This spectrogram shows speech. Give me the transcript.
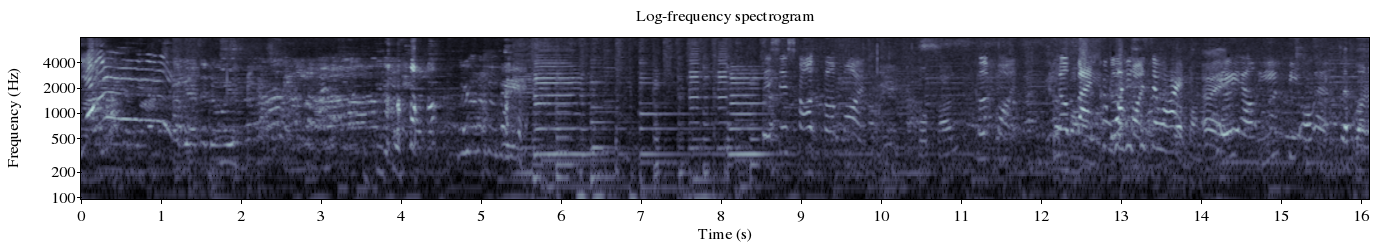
yeah! this is called Klepon. Klepon? Klepon. Klepon. Why is this so hard? K-L-E-P-O-N. Klepon.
